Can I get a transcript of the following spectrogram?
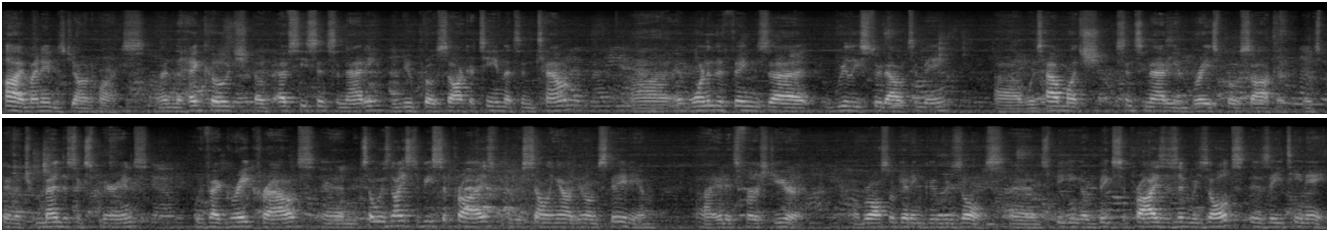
Hi, my name is John Harkes. I'm the head coach of FC Cincinnati, the new pro soccer team that's in town. Uh, and one of the things that really stood out to me uh, was how much Cincinnati embraced pro soccer. It's been a tremendous experience. We've had great crowds, and it's always nice to be surprised because you're selling out your own stadium uh, in its first year. Uh, we're also getting good results. And speaking of big surprises and results, is 18-8.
